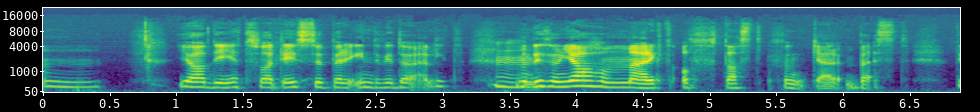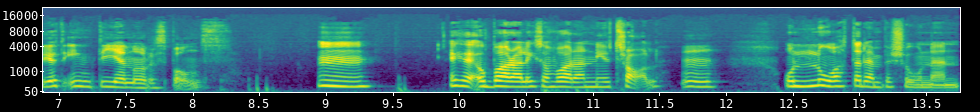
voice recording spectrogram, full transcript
Mm. Ja, det är jättesvårt. Det är superindividuellt. Mm. Men det som jag har märkt oftast funkar bäst, det är att inte ge någon respons. Mm. Exakt, och bara liksom vara neutral. Mm. Och låta den personen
